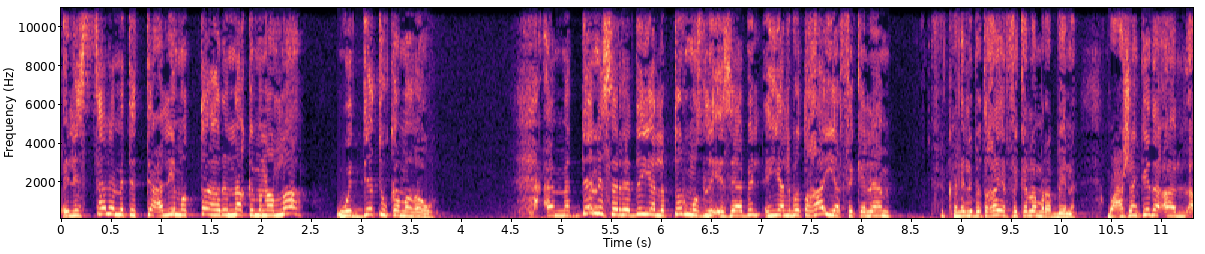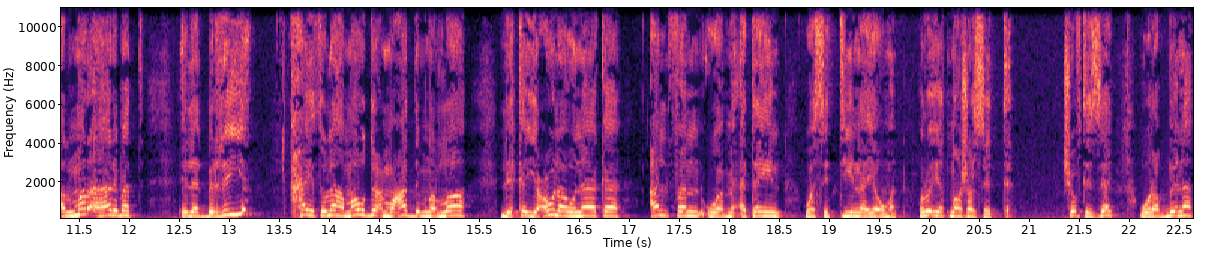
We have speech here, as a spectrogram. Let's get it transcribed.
اللي استلمت التعليم الطاهر النقي من الله وادته كما هو. أما الدانسه الردية اللي بترمز لايزابل هي اللي بتغير في كلام في كلام. اللي بتغير في كلام ربنا. وعشان كده ال- المرأة هربت إلى البرية حيث لها موضع معد من الله لكي يعول هناك 1260 يوما. رؤية 12 6 شفت إزاي؟ وربنا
